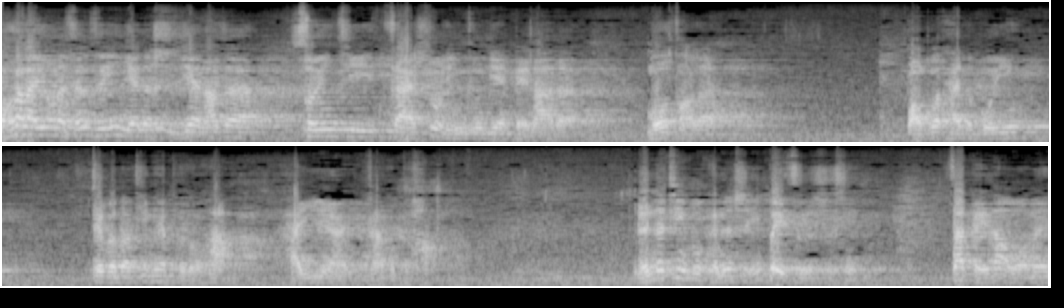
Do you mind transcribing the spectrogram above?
我后来用了整整一年的时间，拿着收音机在树林中间北大的模仿了广播台的播音，结果到今天普通话还依然讲得不好。人的进步可能是一辈子的事情，在北大我们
